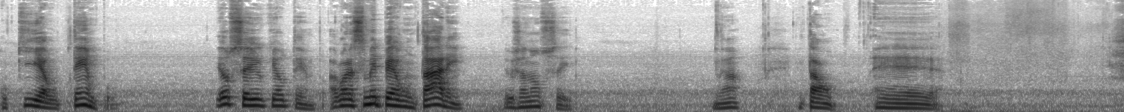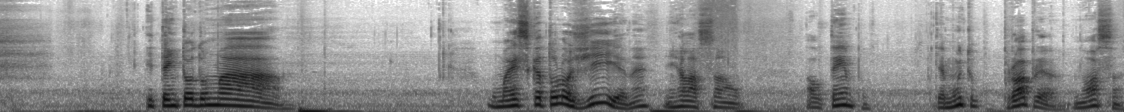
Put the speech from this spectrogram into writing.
o que é o tempo, eu sei o que é o tempo. Agora, se me perguntarem, eu já não sei. Né? Então, é... e tem toda uma uma escatologia né, em relação ao tempo, que é muito própria nossa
